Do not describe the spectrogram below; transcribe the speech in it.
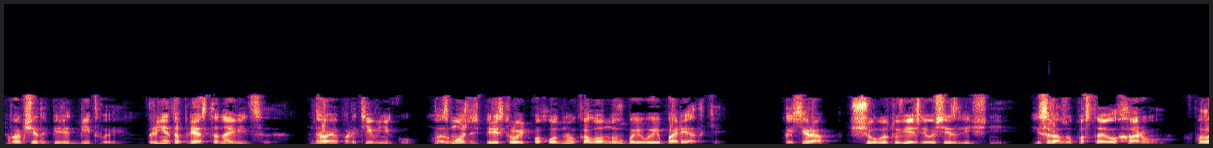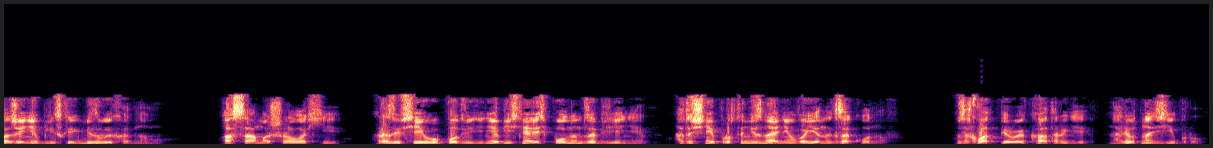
Вообще-то перед битвой принято приостановиться, давая противнику возможность перестроить походную колонну в боевые порядки. Кахираб счел эту вежливость излишней и сразу поставил Харву в положение, близкое к безвыходному. А сам Ашралахи? Разве все его подвиги не объяснялись полным забвением, а точнее просто незнанием военных законов? Захват первой каторги, налет на Зибру.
